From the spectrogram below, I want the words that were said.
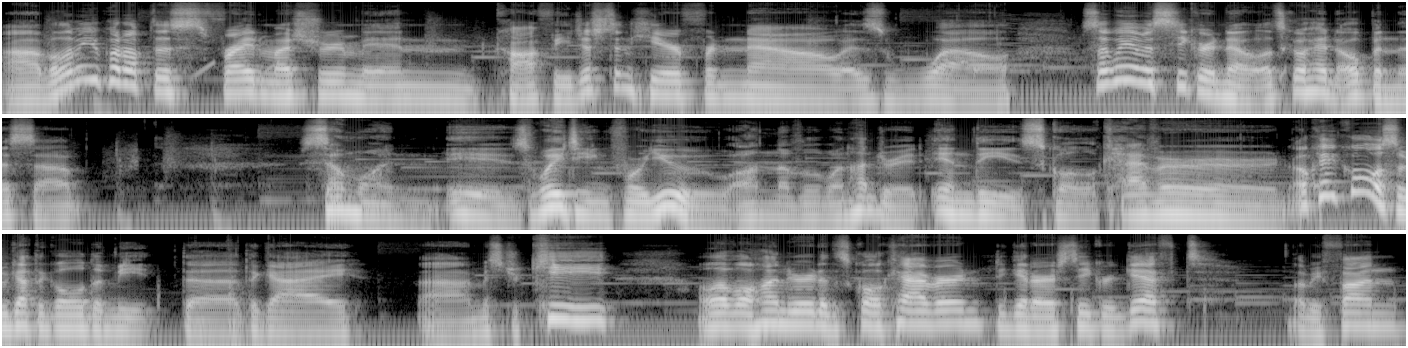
Uh, but let me put up this fried mushroom in coffee just in here for now as well. So we have a secret note. Let's go ahead and open this up. Someone is waiting for you on level 100 in the Skull Cavern. Okay, cool. So we got the goal to meet the, the guy, uh, Mr. Qi, on level 100 of the Skull Cavern to get our secret gift. That'll be fun.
